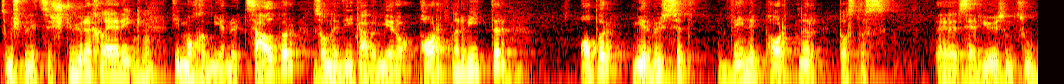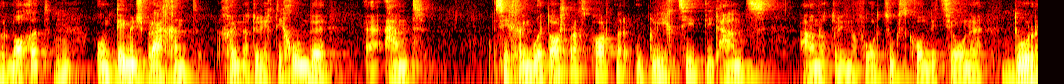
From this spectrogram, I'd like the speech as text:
zum Beispiel jetzt eine Steuererklärung, mhm. die machen wir nicht selber, mhm. sondern die geben wir an Partner weiter. Mhm. Aber wir wissen, welche Partner dass das äh, seriös und sauber machen. Und dementsprechend können natürlich die Kunden äh, haben sicher ein guter Ansprechpartner und gleichzeitig haben sie auch natürlich noch Vorzugskonditionen mhm. durch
